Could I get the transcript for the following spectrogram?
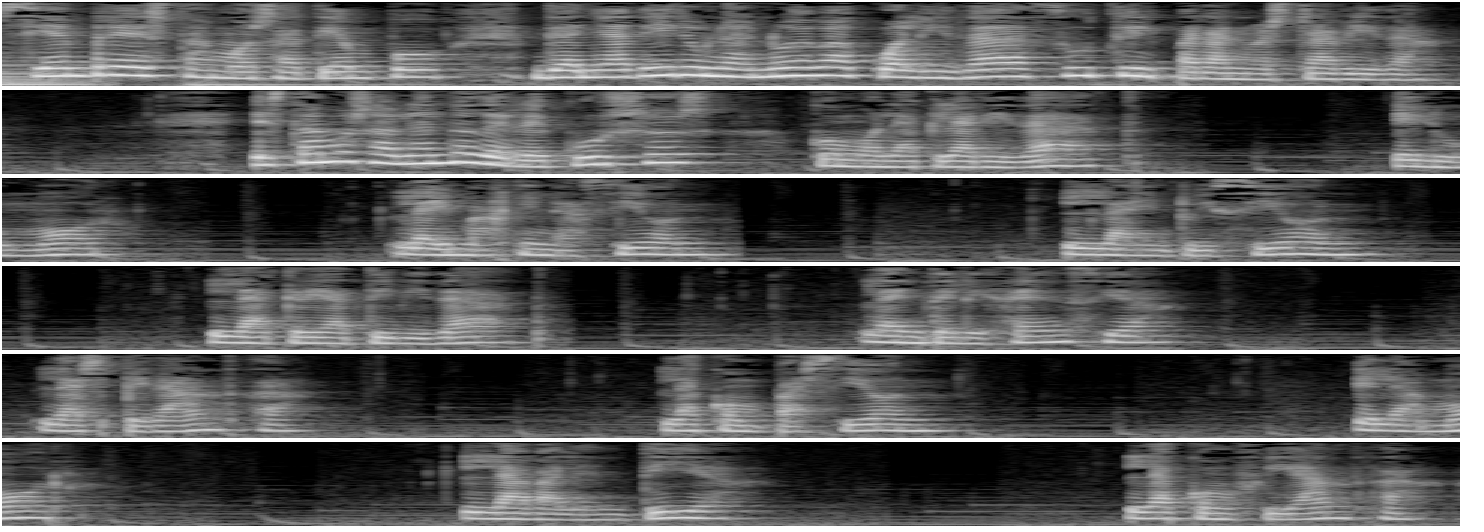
Siempre estamos a tiempo de añadir una nueva cualidad útil para nuestra vida. Estamos hablando de recursos como la claridad, el humor, la imaginación, la intuición, la creatividad, la inteligencia, la esperanza, la compasión, el amor, la valentía, la confianza,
